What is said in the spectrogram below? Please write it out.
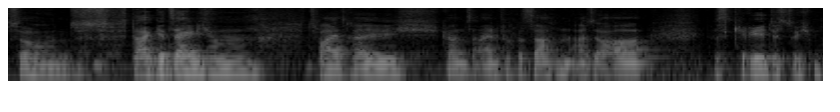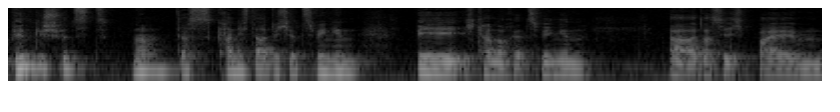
So, und da geht es eigentlich um zwei, drei ganz einfache Sachen. Also A, das Gerät ist durch einen PIN geschützt. Ne? Das kann ich dadurch erzwingen. B, ich kann auch erzwingen, äh, dass ich beim,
